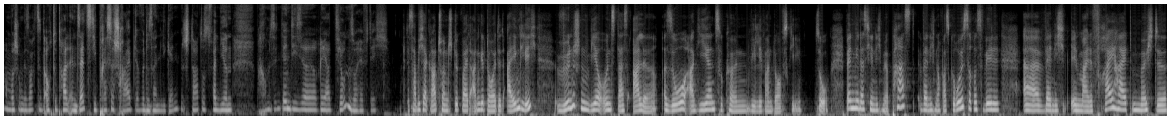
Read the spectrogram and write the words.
haben wir schon gesagt, sind auch total entsetzt. Die Presse schreibt, er würde seinen Legendenstatus verlieren. Warum sind denn diese Reaktionen so heftig? Das habe ich ja gerade schon ein Stück weit angedeutet. Eigentlich wünschen wir uns das alle, so agieren zu können wie Lewandowski. So, wenn mir das hier nicht mehr passt, wenn ich noch was Größeres will, äh, wenn ich in meine Freiheit möchte,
